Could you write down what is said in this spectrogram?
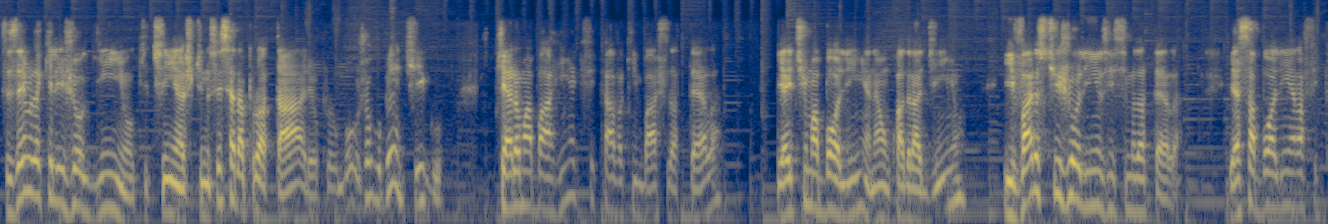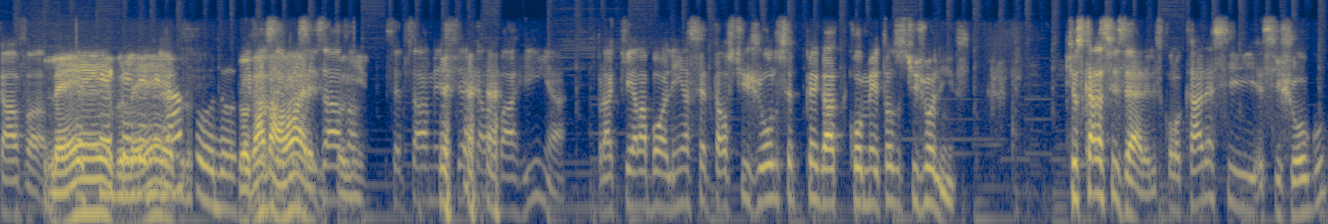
Vocês lembram daquele joguinho que tinha, acho que não sei se era pro Atari ou pro um jogo bem antigo, que era uma barrinha que ficava aqui embaixo da tela, e aí tinha uma bolinha, né, um quadradinho, e vários tijolinhos em cima da tela. E essa bolinha ela ficava. Lembro, lembro. Tudo. Jogava hora. Precisava, você precisava mexer aquela barrinha para aquela bolinha acertar os tijolos, você pegar, comer todos os tijolinhos. O que os caras fizeram? Eles colocaram esse, esse jogo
